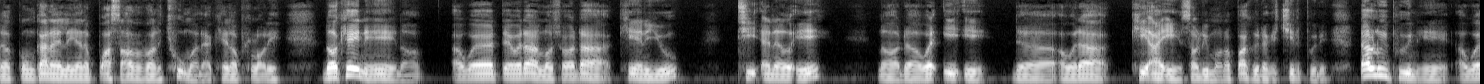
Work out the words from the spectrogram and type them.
လကုန်ကနိုင်လေရနပွားစားတော့ချူမနာခဲလဖလော်လေဒေါ်ခဲနေနော်အဝဲတေဝရလော်ရှောတာ KNU TNLA နော်ဒါဝဲ EA ဒါအဝဲ KIA sorry မနော်ပါခုတကချစ်ဖူးနေတလူဖူးနေအဝဲ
